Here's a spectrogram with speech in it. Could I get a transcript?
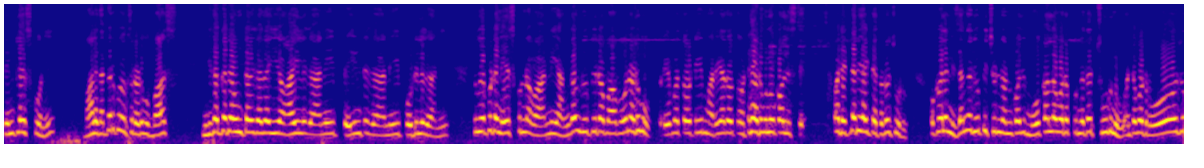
టెంట్లు వేసుకొని వాళ్ళ దగ్గరకు ఒకసారి అడుగు బాస్ నీ దగ్గర ఉంటుంది కదా ఈ ఆయిల్ కానీ పెయింట్ కానీ పొడులు కానీ నువ్వు ఎప్పుడైనా వేసుకున్నావా నీ అంగం చూపిరా బాబు అని అడుగు. ప్రేమతోటి మర్యాదతోటి అడుగు నువ్వు కలిస్తే. వాడు ఎట్లా రియాక్ట్ అవుతారో చూడు. ఒకవేళ నిజంగా చూపించుండు అనుకో మోకాళ్ళ వరకు ఉన్నదో చూడు అంటే వాడు రోజు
